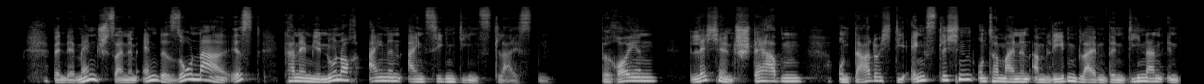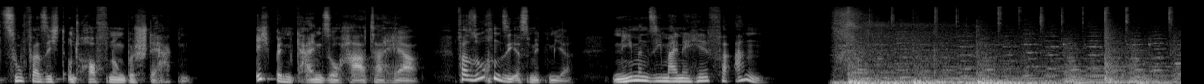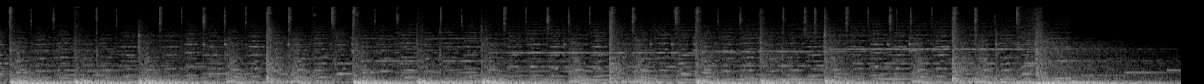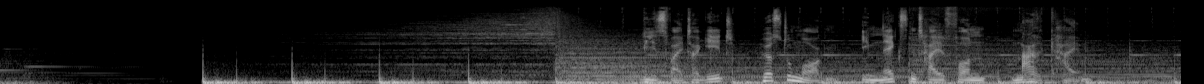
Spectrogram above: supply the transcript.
Wenn der Mensch seinem Ende so nahe ist, kann er mir nur noch einen einzigen Dienst leisten. Bereuen, lächelnd sterben und dadurch die Ängstlichen unter meinen am Leben bleibenden Dienern in Zuversicht und Hoffnung bestärken. Ich bin kein so harter Herr. Versuchen Sie es mit mir. Nehmen Sie meine Hilfe an. Wie es weitergeht, hörst du morgen im nächsten Teil von Markheim.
